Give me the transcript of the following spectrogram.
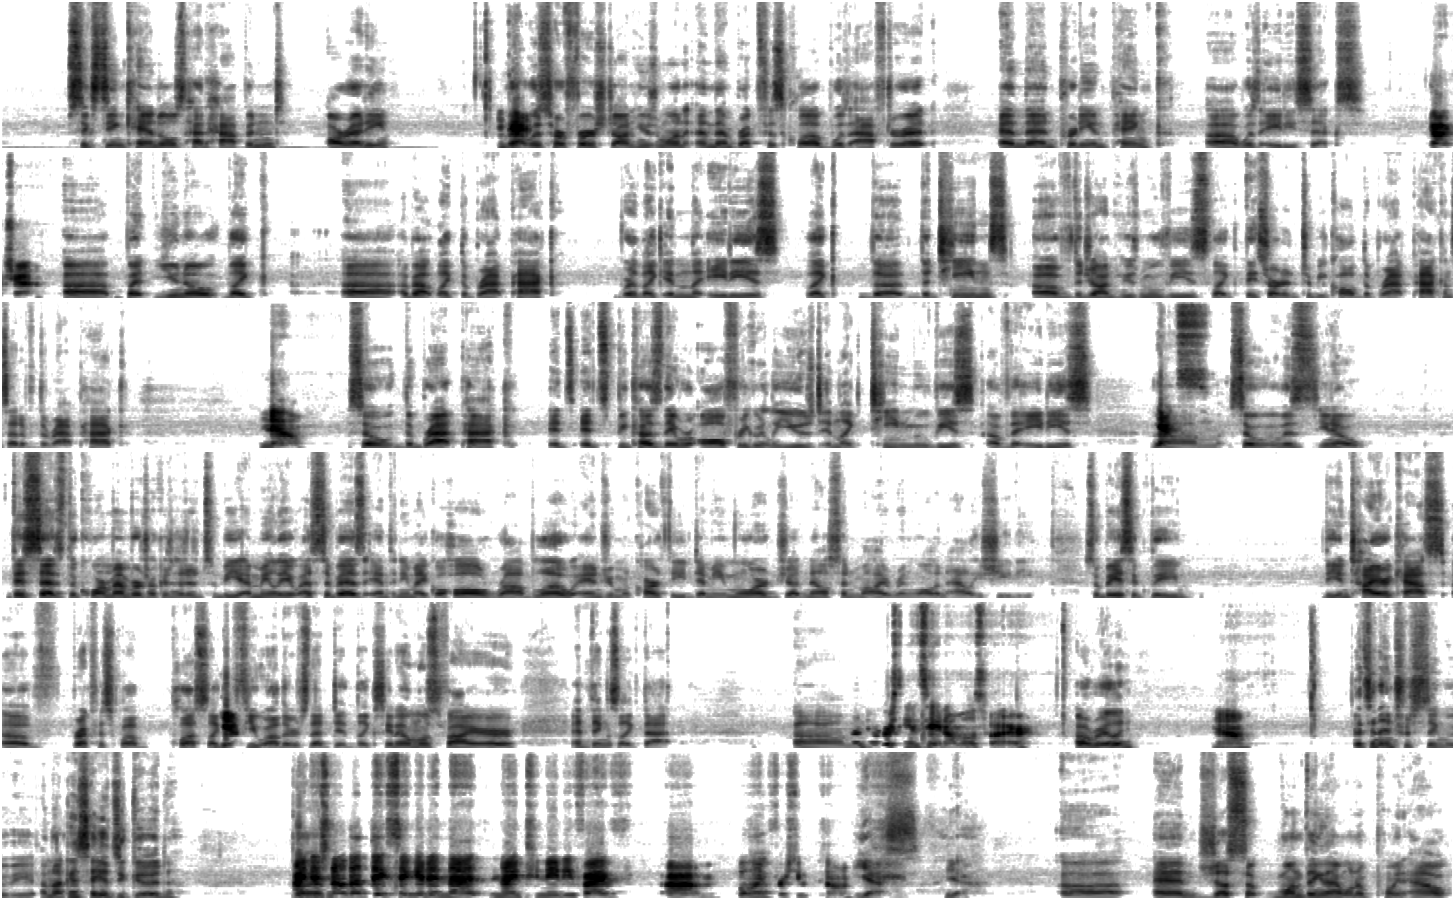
Sixteen Candles had happened already. That was her first John Hughes one, and then Breakfast Club was after it, and then Pretty in Pink uh, was eighty six. Gotcha. Uh, but you know, like, uh, about like the Brat Pack, where like in the '80s, like the the teens of the John Hughes movies, like they started to be called the Brat Pack instead of the Rat Pack. No. So the Brat Pack, it's it's because they were all frequently used in like teen movies of the '80s. Yes. Um, so it was, you know, this says the core members are considered to be Emilio Estevez, Anthony Michael Hall, Rob Lowe, Andrew McCarthy, Demi Moore, Judd Nelson, Molly Ringwald, and Ally Sheedy. So basically, the entire cast of Breakfast Club plus like Yeah. a few others that did like St. Elmo's Fire and things like that. Um, I've never seen St. Elmo's Fire. oh, really? No. It's an interesting movie. I'm not gonna say it's good. I just know that they sing it in that 1985 um Bowling Uh, for Soup song. Yes, yeah. Uh, and just one thing that I want to point out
